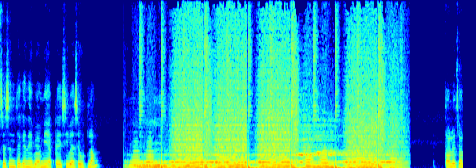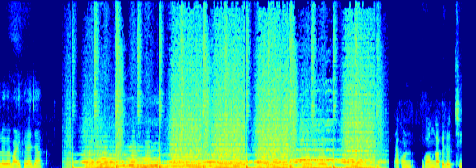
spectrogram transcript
স্টেশন থেকে নেবে আমি একটা এসি বাসে উঠলাম। তাহলে চলো এবার বাড়ি ফেরা যাক। এখন গঙ্গা পেরোচ্ছি।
